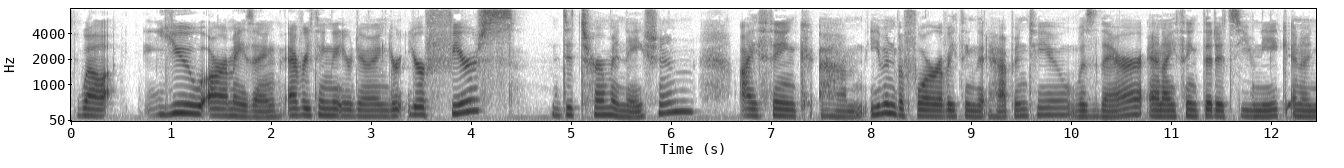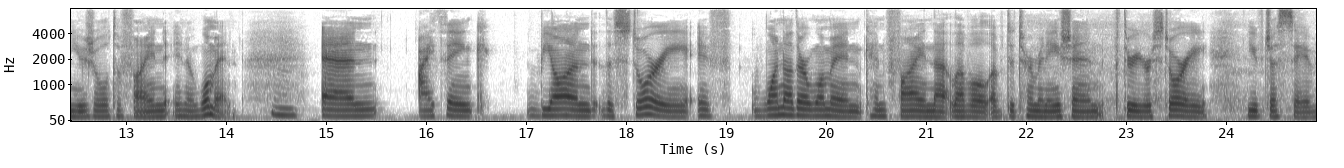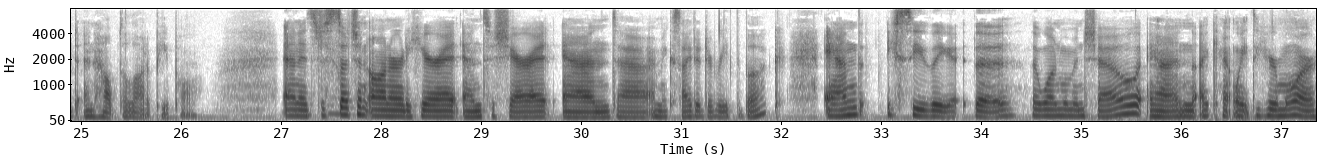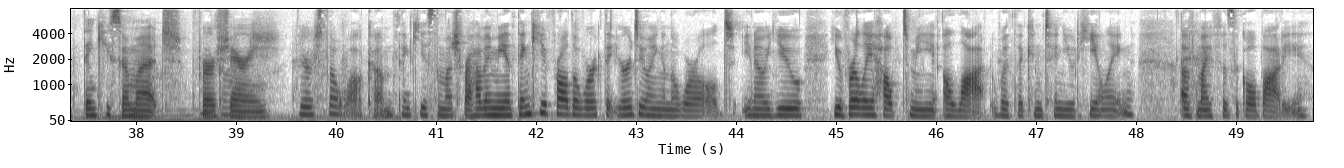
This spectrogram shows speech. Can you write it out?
Well, you are amazing. Everything that you're doing, your your fierce determination. I think um, even before everything that happened to you was there, and I think that it's unique and unusual to find in a woman. And I think beyond the story, if one other woman can find that level of determination through your story, you've just saved and helped a lot of people and it's just such an honor to hear it and to share it. And uh, I'm excited to read the book and see the the the one woman show. And I can't wait to hear more. Thank you so much for sharing. You're so welcome. Thank you so much for having me and thank you for all the work that you're doing in the world. You know, you you've really helped me a lot with the continued healing of my physical body.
